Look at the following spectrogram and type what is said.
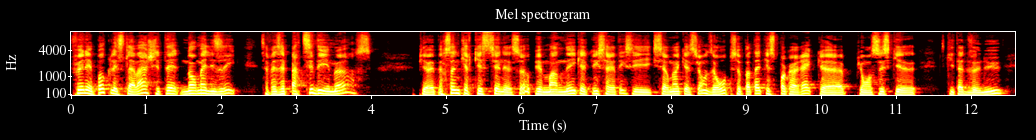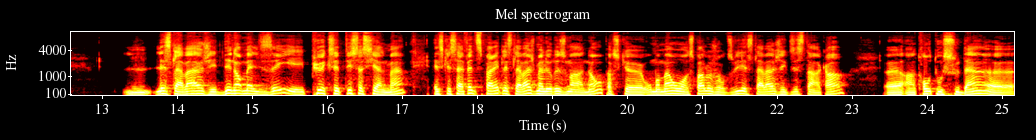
Il fut une époque où l'esclavage était normalisé. Ça faisait partie des mœurs. Puis il y avait personne qui questionnait ça. Puis à un moment donné, quelqu'un qui s'arrêtait, qui s'est remis en question, on disait, oh, puis c'est peut-être que c'est pas correct. Euh, puis on sait ce qui, ce qui est advenu. L'esclavage est dénormalisé et plus accepté socialement. Est-ce que ça a fait disparaître l'esclavage? Malheureusement non, parce que au moment où on se parle aujourd'hui, l'esclavage existe encore. Euh, entre autres au Soudan. Euh,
